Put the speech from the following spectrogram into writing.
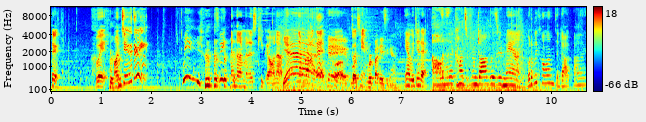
three. Wait, one, two, three. Whee! Sweet. And then I'm gonna just keep going up. Yeah. And then we're all good. Okay. Cool. Go we're, team. we're buddies again. Yeah, we did it. Oh, another concert from Dog Lizard Man. What do we call him? The Dog Father?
